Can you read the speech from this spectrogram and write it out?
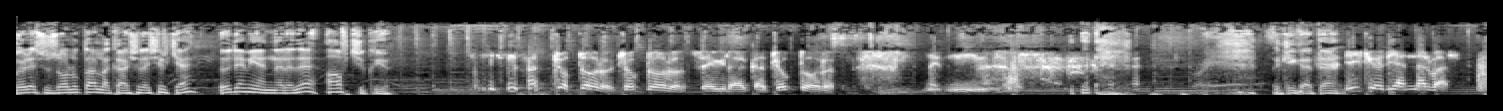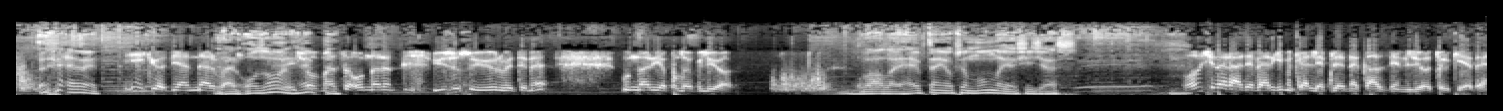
böylesi zorluklarla karşılaşırken ödemeyenlere de af çıkıyor. çok doğru, çok doğru sevgili Hakan, çok doğru. Hakikaten İlk ödeyenler var. evet. İlk ödeyenler var. Yani o zaman Hiç hep- olmazsa onların yüzü suyu hürmetine bunlar yapılabiliyor. Vallahi hepten yoksa mumla yaşayacağız. Onun için herhalde vergi mükelleflerine kaz deniliyor Türkiye'de.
